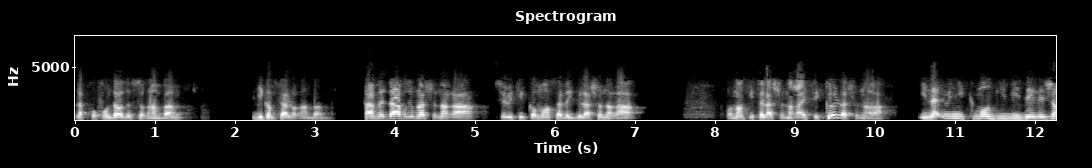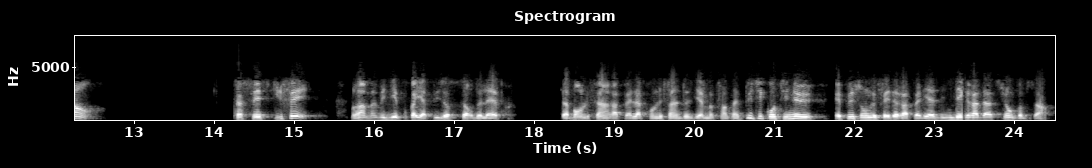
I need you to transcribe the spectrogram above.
la profondeur de ce Rambam. Il dit comme ça le Rambam celui qui commence avec du Lachonara, Pendant qu'il fait la shonara, il fait que la shonara. Il a uniquement divisé les gens. Ça, c'est ce qu'il fait. Brahma me dit pourquoi il y a plusieurs sortes de lettres? D'abord, on lui fait un rappel, après on lui fait un deuxième, Plus il continue, et plus on lui fait des rappels. Il y a une dégradation comme ça.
